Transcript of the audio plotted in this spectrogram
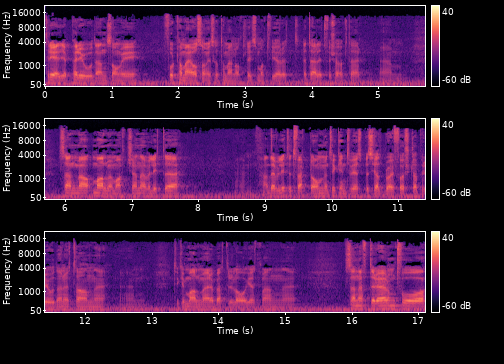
tredje perioden som vi får ta med oss om vi ska ta med något, liksom att vi gör ett, ett ärligt försök där. Um, sen Malmö-matchen är väl lite, um, ja, det är väl lite tvärtom. Jag tycker inte vi är speciellt bra i första perioden utan um, tycker Malmö är det bättre laget. Men uh, sen efter det, de två,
